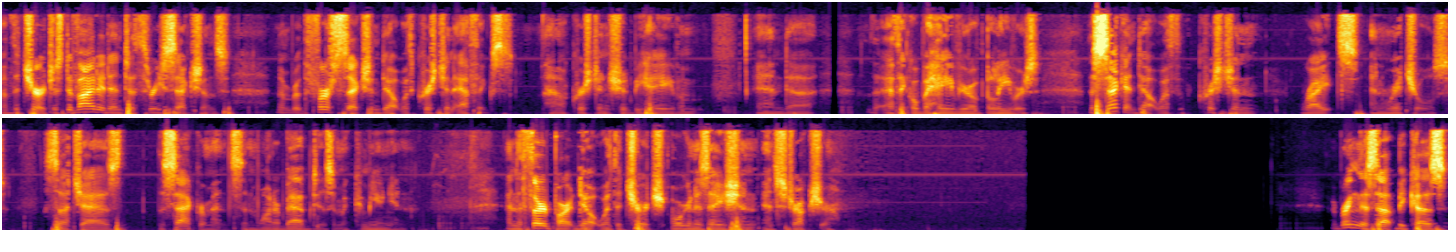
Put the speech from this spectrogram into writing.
of the church. It's divided into three sections. Number the first section dealt with Christian ethics, how Christians should behave, and, and uh, the ethical behavior of believers. The second dealt with Christian rites and rituals, such as the sacraments and water baptism and communion. And the third part dealt with the church organization and structure. Bring this up because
